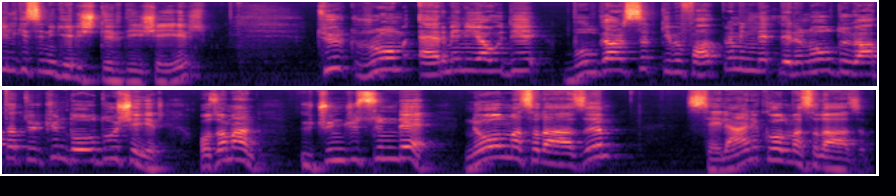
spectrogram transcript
bilgisini geliştirdiği şehir. Türk, Rum, Ermeni, Yahudi, Bulgar, Sırp gibi farklı milletlerin olduğu ve Atatürk'ün doğduğu şehir. O zaman üçüncüsünde ne olması lazım? Selanik olması lazım.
